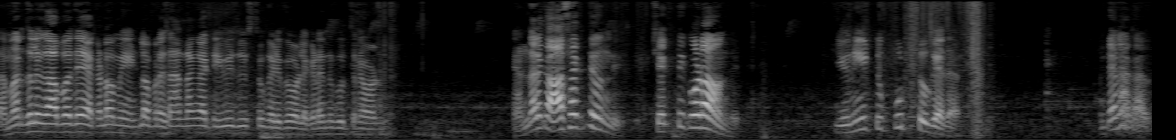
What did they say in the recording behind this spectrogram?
సమర్థులు కాకపోతే ఎక్కడో మీ ఇంట్లో ప్రశాంతంగా టీవీ చూస్తూ గడిపేవాళ్ళు ఎక్కడెందుకు కూర్చునేవాళ్ళు? అందరికి ఆసక్తి ఉంది శక్తి కూడా ఉంది. You need to put together అంతేనా కాదు?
